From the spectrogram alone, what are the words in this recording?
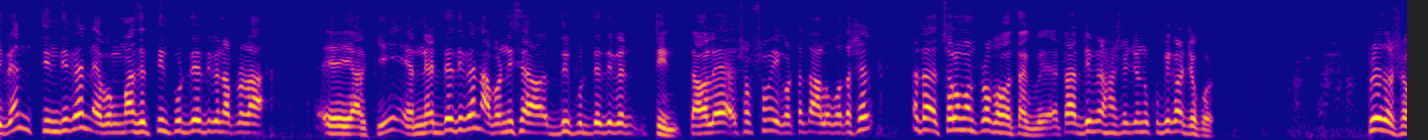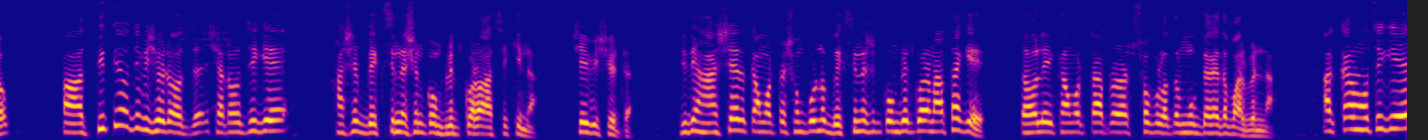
দিবেন, টিন দিবেন এবং মাঝে তিন ফুট দিয়ে দিবেন আপনারা এই আর কি নেট দিয়ে দিবেন, আবার নিচে দুই ফুট দিয়ে দিবেন টিন। তাহলে সবসময় এই ঘরটাতে আলো বাতাসের একটা চলমান প্রবাহ থাকবে। এটা ডিমের হাঁসের জন্য খুবই কার্যকর। প্রিয় দর্শক তৃতীয় যে বিষয়টা হচ্ছে, সেটা হচ্ছে গিয়ে হাঁসের ভ্যাকসিনেশন কমপ্লিট করা আছে কি না সেই বিষয়টা। যদি হাঁসের কামড়টা সম্পূর্ণ ভ্যাকসিনেশন কমপ্লিট করা না থাকে, তাহলে এই কামড়টা আপনারা সফলতার মুখ দেখাতে পারবেন না। আর কারণ হচ্ছে গিয়ে,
